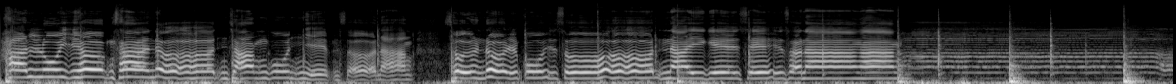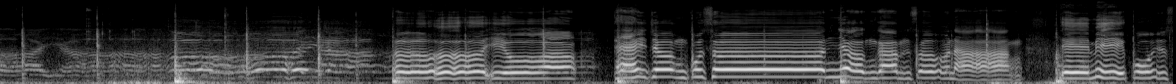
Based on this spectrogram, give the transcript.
한루 형사는 장군님 선왕 선을 고서 나에게 세선왕 정구선 영감선왕 대미구선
